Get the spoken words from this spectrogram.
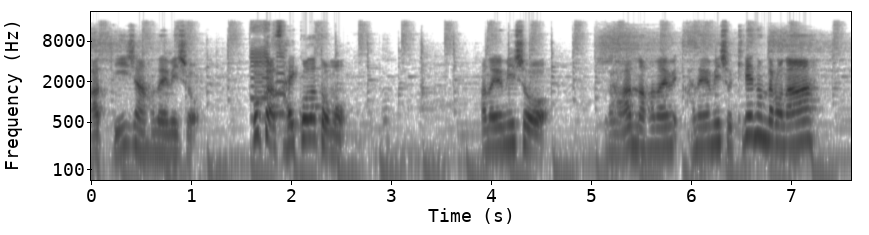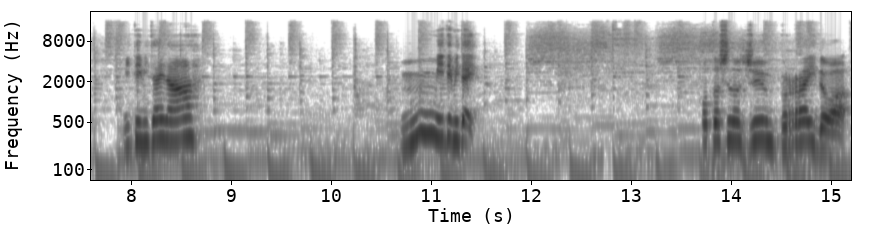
あっていいじゃん、花嫁衣装。僕は最高だと思う。花嫁衣装、わあ、んの花嫁、花嫁衣装綺麗なんだろうな。見てみたいな。うん、見てみたい。今年のジューンブライドは、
